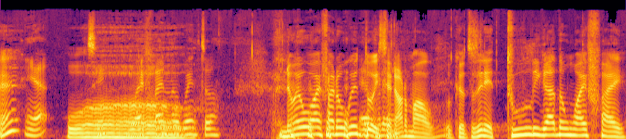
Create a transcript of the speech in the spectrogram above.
Hã? Yeah. Uou. Sim, o Wi-Fi não aguentou. Não é o Wi-Fi não aguentou, É isso é normal. O que eu estou a dizer é tu ligado a um Wi-Fi.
